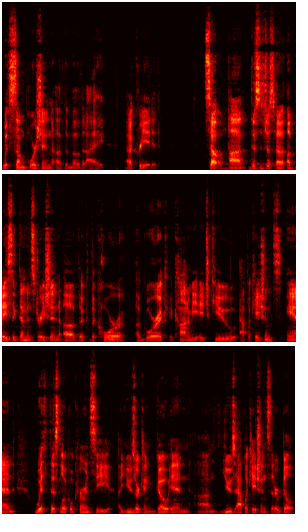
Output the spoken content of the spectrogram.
with some portion of the Mo that I uh, created. So uh, this is just a, a, basic demonstration of the, the core Agoric Economy HQ applications. And with this local currency, a user can go in, um, use applications that are built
